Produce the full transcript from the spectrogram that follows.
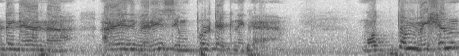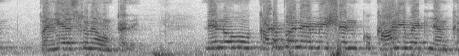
అంటే నేను అన్నా అరే ఇది వెరీ సింపుల్ టెక్నిక్. మొత్తం మిషన్ పనిచేస్తూనే ఉంటుంది. నేను కడుపు అనే మిషన్కు ఖాళీ పెట్టినాక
